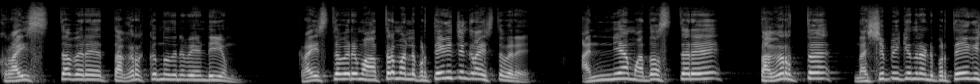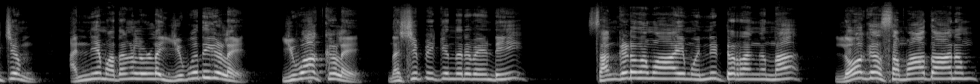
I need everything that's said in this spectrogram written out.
ക്രൈസ്തവരെ തകർക്കുന്നതിന് വേണ്ടിയും ക്രൈസ്തവർ മാത്രമല്ല പ്രത്യേകിച്ചും ക്രൈസ്തവരെ അന്യമതസ്ഥരെ തകർത്ത് നശിപ്പിക്കുന്നതിനുണ്ട് പ്രത്യേകിച്ചും അന്യമതങ്ങളിലുള്ള യുവതികളെ യുവാക്കളെ നശിപ്പിക്കുന്നതിന് വേണ്ടി സംഘടിതമായി മുന്നിട്ടിറങ്ങുന്ന ലോക സമാധാനം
